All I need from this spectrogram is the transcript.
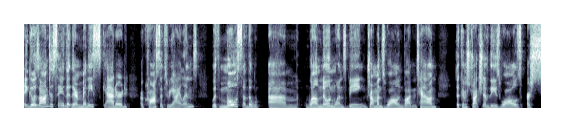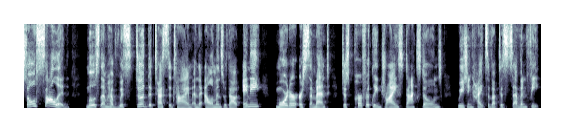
It goes on to say that there are many scattered across the three islands, with most of the um, well known ones being Drummond's Wall in Bodden Town. The construction of these walls are so solid most of them have withstood the test of time and the elements without any mortar or cement, just perfectly dry stacked stones reaching heights of up to seven feet.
